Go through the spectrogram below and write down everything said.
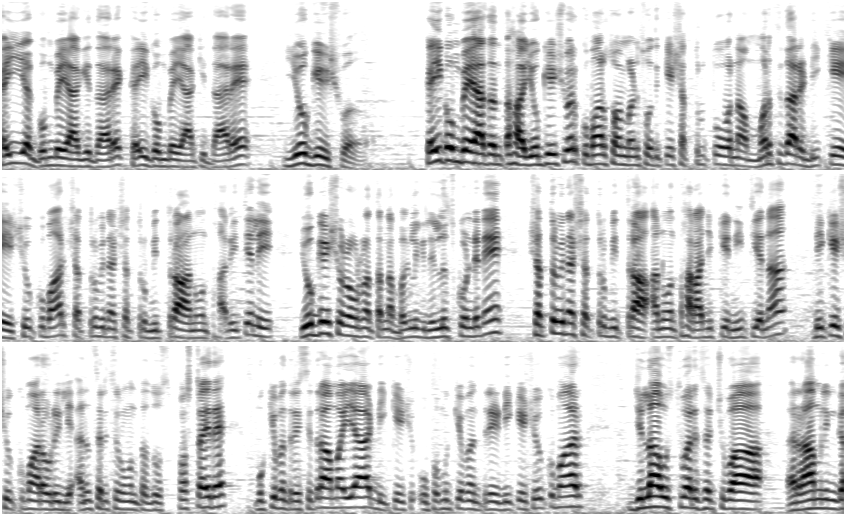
ಕೈಯ ಗೊಂಬೆಯಾಗಿದ್ದಾರೆ, ಕೈ ಗೊಂಬೆಯಾಗಿದ್ದಾರೆ ಯೋಗೇಶ್ವರ್. ಕೈಗೊಂಬೆಯಾದಂತಹ ಯೋಗೇಶ್ವರ್ ಕುಮಾರಸ್ವಾಮಿ ಮಣಿಸೋದಕ್ಕೆ ಶತ್ರುತ್ವವನ್ನು ಮರೆತಿದ್ದಾರೆ. ಡಿ ಕೆ ಶಿವಕುಮಾರ್ ಶತ್ರುವಿನ ಶತ್ರು ಮಿತ್ರ ಅನ್ನುವಂತಹ ರೀತಿಯಲ್ಲಿ ಯೋಗೇಶ್ವರ್ ಅವರನ್ನ ತನ್ನ ಬಗಲಿಗೆ ನಿಲ್ಲಿಸಿಕೊಂಡೇನೆ. ಶತ್ರುವಿನ ಶತ್ರು ಮಿತ್ರ ಅನ್ನುವಂತಹ ರಾಜಕೀಯ ನೀತಿಯನ್ನ ಡಿ ಕೆ ಶಿವಕುಮಾರ್ ಅವರು ಇಲ್ಲಿ ಅನುಸರಿಸಿರುವಂಥದ್ದು ಸ್ಪಷ್ಟ ಇದೆ. ಮುಖ್ಯಮಂತ್ರಿ ಸಿದ್ದರಾಮಯ್ಯ ಡಿ ಕೆ ಉಪಮುಖ್ಯಮಂತ್ರಿ ಡಿ ಕೆ ಶಿವಕುಮಾರ್ ಜಿಲ್ಲಾ ಉಸ್ತುವಾರಿ ಸಚಿವ ರಾಮಲಿಂಗ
